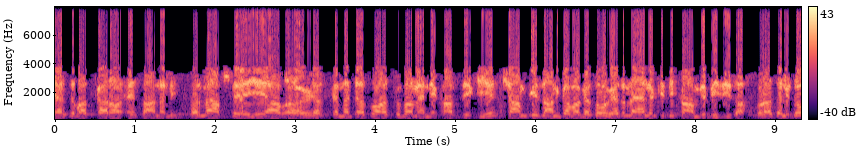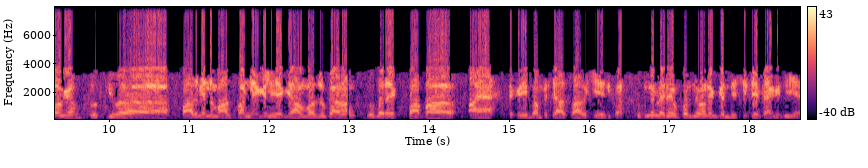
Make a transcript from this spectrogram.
شہر سے بات کر رہا ہوں احسان علی۔ سر میں آپ سے یہ عرض کرنا چاہتا ہوں، آج صبح میں نے خواب دیکھی ہے۔ شام کی زان کا وقت ہو گیا تو میں نا کسی کام پہ بزی تھا۔ تھوڑا سا لیٹ ہو گیا۔ اس کی بعد میں نماز پڑھنے کے لیے گیا ہوں، وضو کر رہا ہوں۔ ادھر ایک پاپا آیا ہے، تقریباً پچاس سال کی ایج کا۔ اس نے میرے اوپر جو ہے نا گندی چیٹیں پھینک دی ہے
